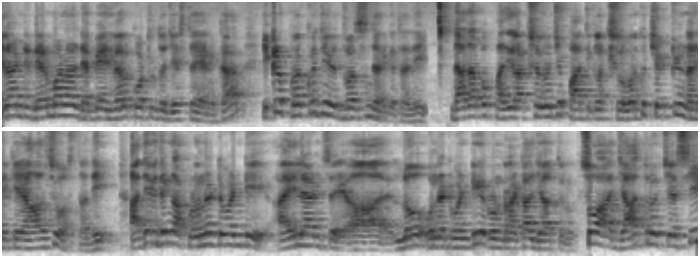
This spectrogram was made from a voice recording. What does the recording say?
ఇలాంటి నిర్మాణాలు డెబ్బై ఐదు వేల కోట్లతో చేస్తే కనుక ఇక్కడ ప్రకృతి విధ్వంసం జరుగుతుంది. దాదాపు పది లక్షల నుంచి పాతిక లక్షల వరకు చెట్లు నరికేయాల్సి వస్తుంది. అదేవిధంగా అక్కడ ఉన్నటువంటి ఐలాండ్స్లో ఉన్నటువంటి రెండు రకాల జాతులు. సో ఆ జాతులు వచ్చేసి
